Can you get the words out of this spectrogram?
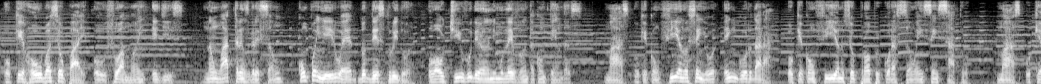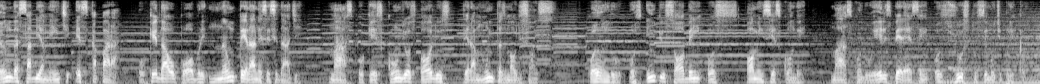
O que rouba seu pai ou sua mãe e diz: Não há transgressão, companheiro é do destruidor. O altivo de ânimo levanta contendas mas o que confia no Senhor engordará. O que confia no seu próprio coração é insensato, mas o que anda sabiamente escapará. O que dá ao pobre não terá necessidade, mas o que esconde os olhos terá muitas maldições. Quando os ímpios sobem, os homens se escondem, mas quando eles perecem, os justos se multiplicam.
